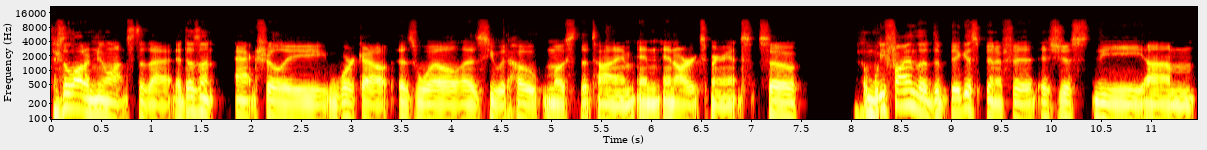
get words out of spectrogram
there's a lot of nuance to that. It doesn't actually work out as well as you would hope most of the time in in our experience. So we find that the biggest benefit is just the um,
